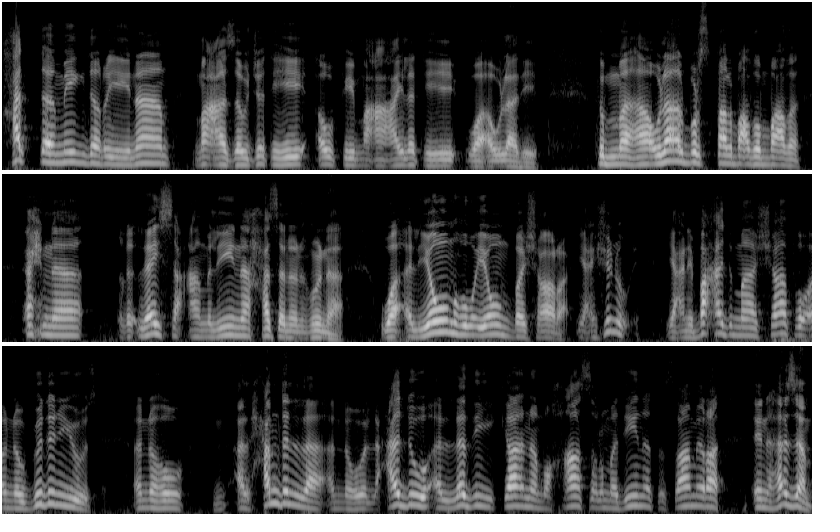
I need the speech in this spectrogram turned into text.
حتى ما يقدر ينام مع زوجته أو في مع عائلته وأولاده. ثم هؤلاء البرص قال بعضهم بعضا إحنا ليس عاملين حسنا هنا واليوم هو يوم بشارة. يعني شنو؟ يعني بعد ما شافوا أنه جود نيوز أنه الحمد لله أنه العدو الذي كان محاصر مدينة سامرة انهزم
